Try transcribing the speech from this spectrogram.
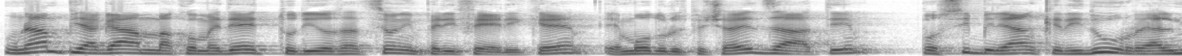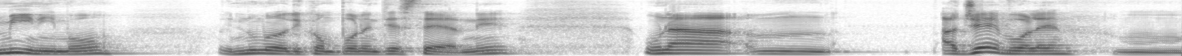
un'ampia gamma, come detto, di dotazioni periferiche e moduli specializzati, possibile anche ridurre al minimo il numero di componenti esterni, una mh, agevole, mh,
